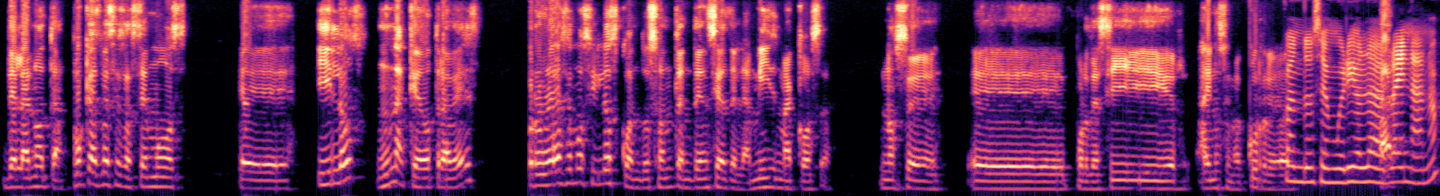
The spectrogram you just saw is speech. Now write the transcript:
de la nota. Pocas veces hacemos eh, hilos, una que otra vez, pero hacemos hilos cuando son tendencias de la misma cosa. No sé, eh, por decir, ay, no se me ocurre. Cuando se murió la ah. reina, ¿no?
